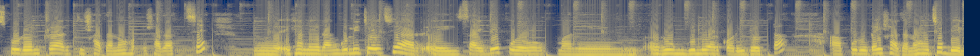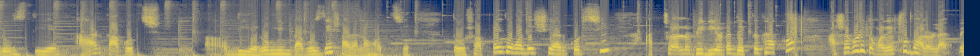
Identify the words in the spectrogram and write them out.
স্টুডেন্টরা আর কি সাজানো সাজাচ্ছে। এখানে রাঙ্গুলি চলছে আর এই সাইডে পুরো মানে রুমগুলো আর করিডোরটা পুরোটাই সাজানো হচ্ছে বেলুনস দিয়ে আর কাগজ দিয়ে, রঙিন কাগজ দিয়ে সাজানো হচ্ছে। তো সবটাই তোমাদের শেয়ার করছি। আর চলো ভিডিওটা দেখতে থাকো। আশা করি তোমাদের খুব ভালো লাগবে।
